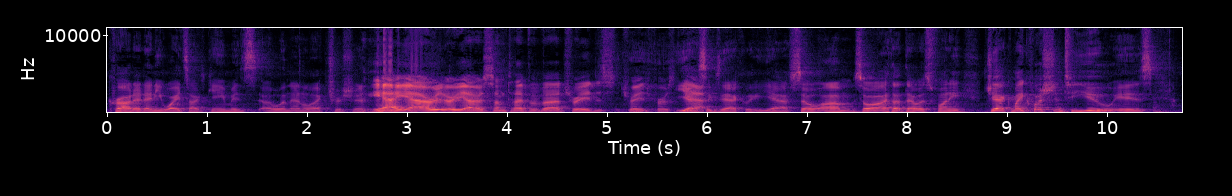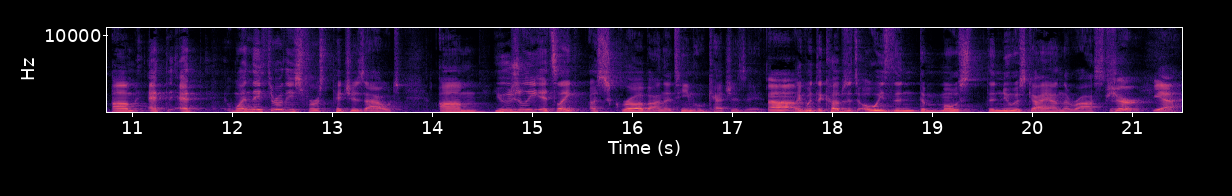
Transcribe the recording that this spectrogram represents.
crowd at any White Sox game is uh, an electrician. yeah, yeah, or, or yeah, or some type of uh, trades trades first. Yes, yeah. exactly. Yeah. So, um, so I thought that was funny, Jack. My question to you is, um, at at when they throw these first pitches out, um, usually it's like a scrub on the team who catches it. Uh, like with the Cubs, it's always the the most the newest guy on the roster. Sure, yeah.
